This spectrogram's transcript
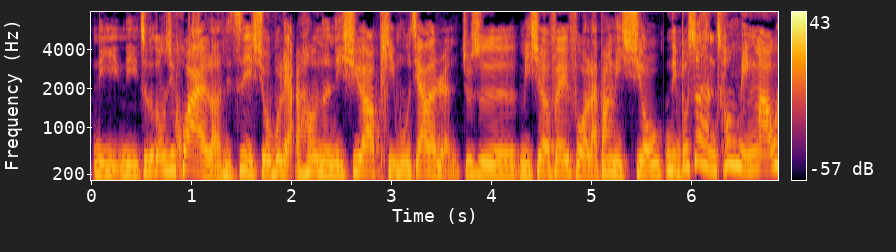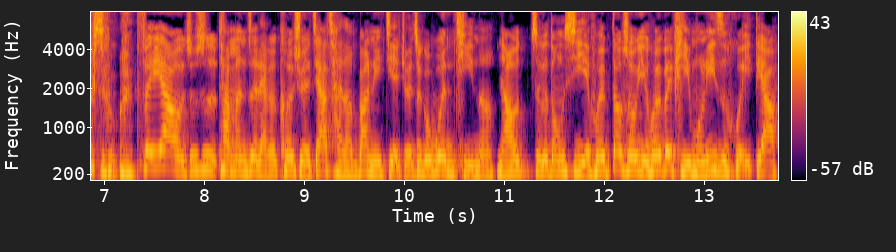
你你这个东西坏了，你自己修不了，然后呢，你需要皮姆家的人，就是米歇尔·菲佛来帮你修。你不是很聪明吗？为什么非要就是他们这两个科学家才能帮你解决这个问题呢？然后这个东西也会到时候也会被皮姆粒子毁掉，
